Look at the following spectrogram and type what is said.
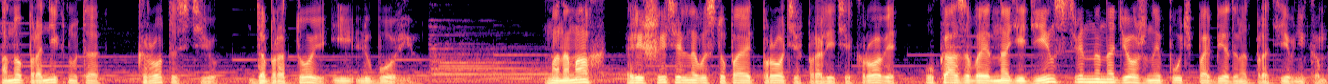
Оно проникнуто кротостью, добротой и любовью. Мономах решительно выступает против пролития крови, указывая на единственно надежный путь победы над противником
